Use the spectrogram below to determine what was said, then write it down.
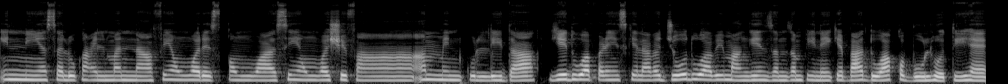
انی اسلک علما نافعا ورزقا واسعا وشفاء من کل دا یہ دعا پڑھیں۔ اس کے علاوہ جو دعا بھی مانگیں زمزم پینے کے بعد دعا قبول ہوتی ہے۔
